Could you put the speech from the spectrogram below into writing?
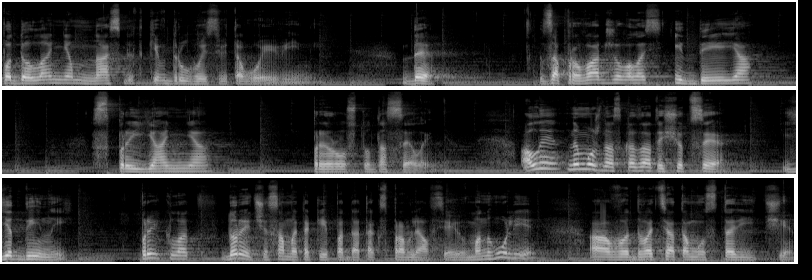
подоланням наслідків Другої світової війни, де запроваджувалась ідея сприяння приросту населення. Але не можна сказати, що це єдиний приклад. До речі, саме такий податок справлявся і в Монголії а в 20 сторіччі.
